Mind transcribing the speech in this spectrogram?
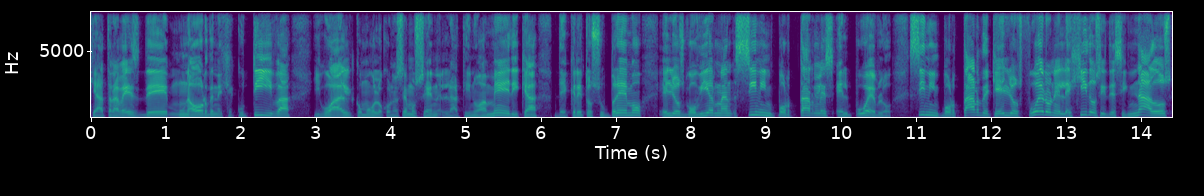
que a través de una orden ejecutiva, igual como lo conocemos en Latinoamérica, decreto supremo, ellos gobiernan sin importarles el pueblo, sin importar de que ellos fueron elegidos y designados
